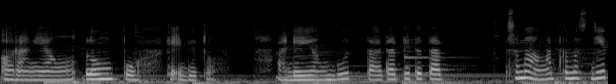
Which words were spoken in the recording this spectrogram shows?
orang yang lumpuh kayak gitu. Ada yang buta tapi tetap semangat ke masjid.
